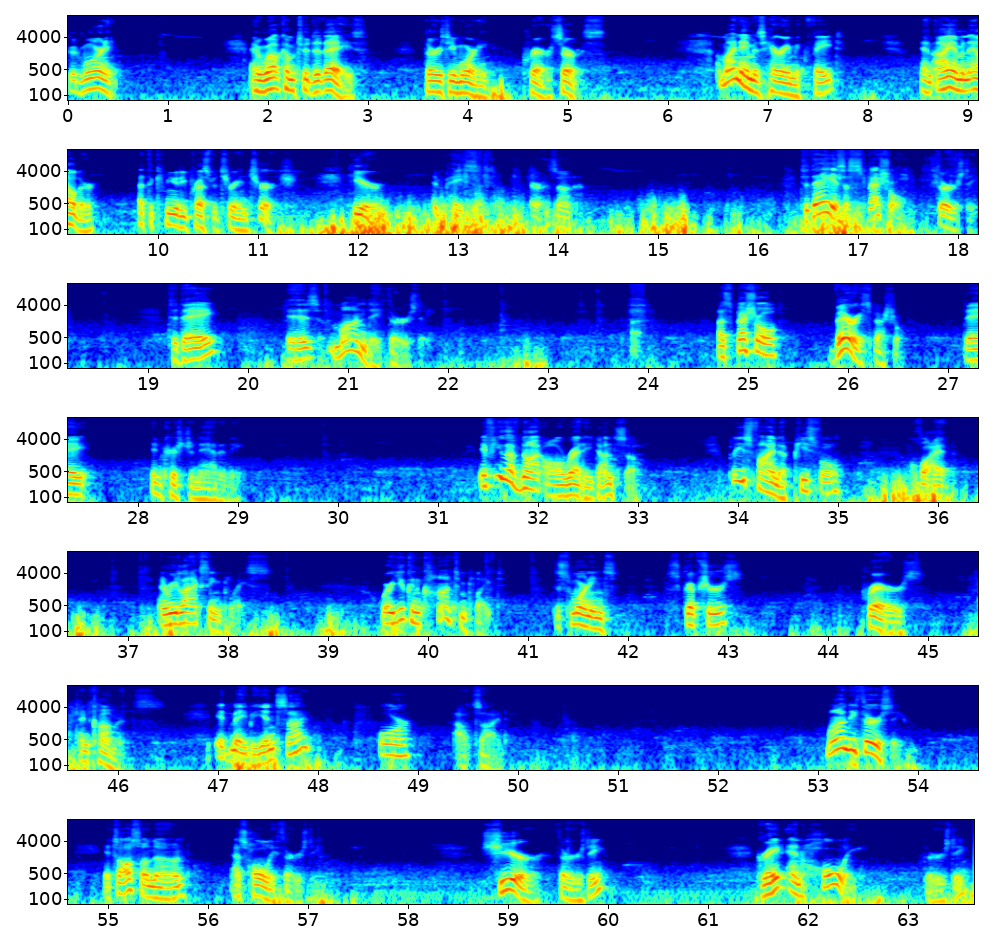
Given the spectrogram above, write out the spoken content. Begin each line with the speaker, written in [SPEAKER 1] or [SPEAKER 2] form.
[SPEAKER 1] Good morning, and welcome to today's Thursday morning prayer service. My name is Harry McFate, and I am an elder at the Community Presbyterian Church here in Payson, Arizona. Today is a special Thursday. Today is Maundy Thursday. A special, very special day in Christianity. If you have not already done so, please find a peaceful, quiet, and relaxing place where you can contemplate this morning's scriptures, prayers, and comments. It may be inside or outside. Maundy Thursday. It's also known as Holy Thursday. Sheer Thursday Great and Holy Thursday,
